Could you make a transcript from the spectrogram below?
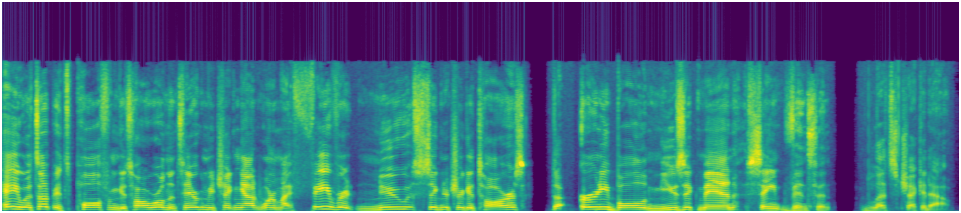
Hey, what's up? It's Paul from Guitar World, and today we're going to be checking out one of my favorite new signature guitars, the Ernie Ball Music Man St. Vincent. Let's check it out.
